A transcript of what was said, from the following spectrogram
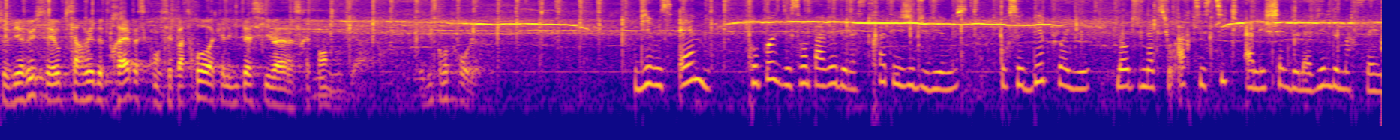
Ce virus est observé de près parce qu'on ne sait pas trop à quelle vitesse il va se répandre, donc il y a du contrôle. Virus M propose de s'emparer de la stratégie du virus pour se déployer lors d'une action artistique à l'échelle de la ville de Marseille.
